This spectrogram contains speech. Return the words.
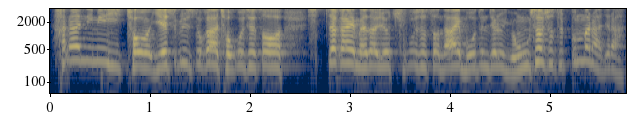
하나님이 저 예수 그리스도가 저곳에서 십자가에 매달려 죽으셔서 나의 모든 죄를 용서하셨을 뿐만 아니라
